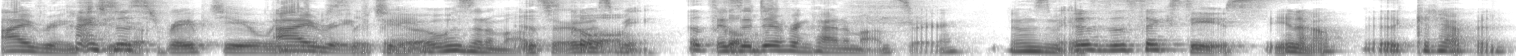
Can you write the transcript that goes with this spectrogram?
i raped you. I you just raped you when i you raped sleeping. you it wasn't a It's monster it was cool. me That's it's a different kind of monster it was me It was the 60s, you know, it could happen.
